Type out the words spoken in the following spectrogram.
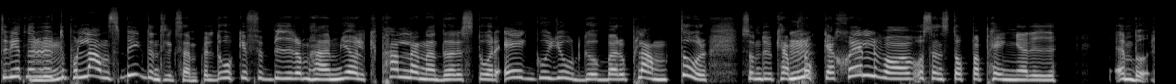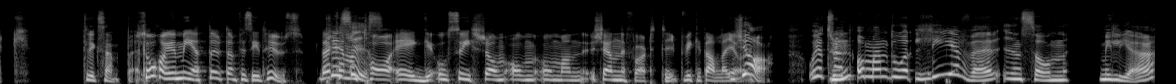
Du vet när du är Mm. ute på landsbygden till exempel, du åker förbi de här mjölkpallarna där det står ägg och jordgubbar och plantor som du kan Mm. plocka själv av och sen stoppa pengar i en burk. Till exempel. Så har ju Meta utanför sitt hus. Där kan man Precis. ta ägg och swisha om, om, om man känner för det, typ, vilket alla gör. Ja, och jag tror Mm. att om man då lever i en sån miljö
